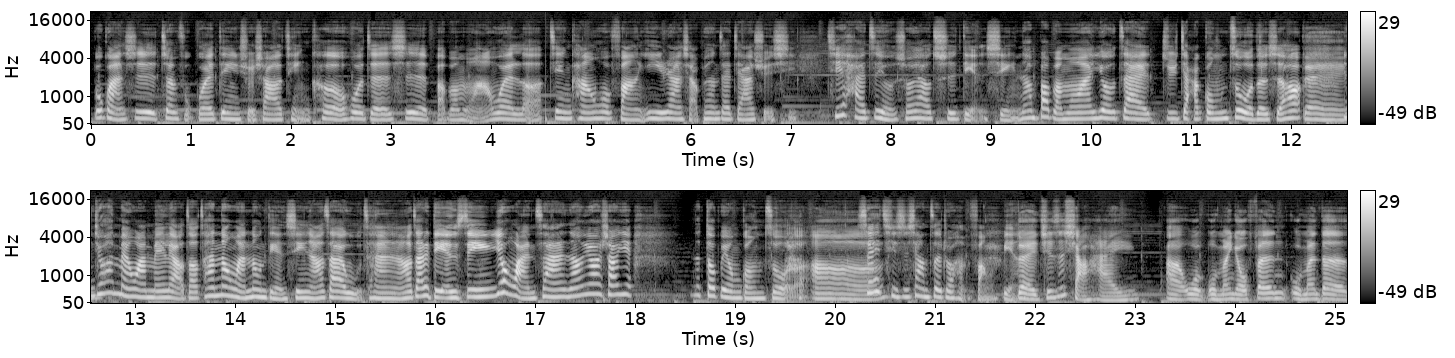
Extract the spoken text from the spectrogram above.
不管是政府规定学校要停课，或者是爸爸妈妈为了健康或防疫让小朋友在家学习。其实孩子有时候要吃点心，那爸爸妈妈又在居家工作的时候，对你就会没完没了。早餐弄完弄点心，然后再午餐，然后再点心，用晚餐，然后又要宵夜，那都不用工作了啊。所以其实像这就很方便。对，其实小孩。呃，我我们有分我们的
